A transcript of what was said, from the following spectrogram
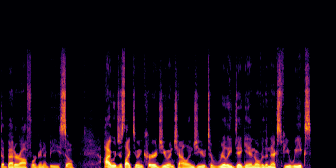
the better off we're going to be. So, I would just like to encourage you and challenge you to really dig in over the next few weeks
